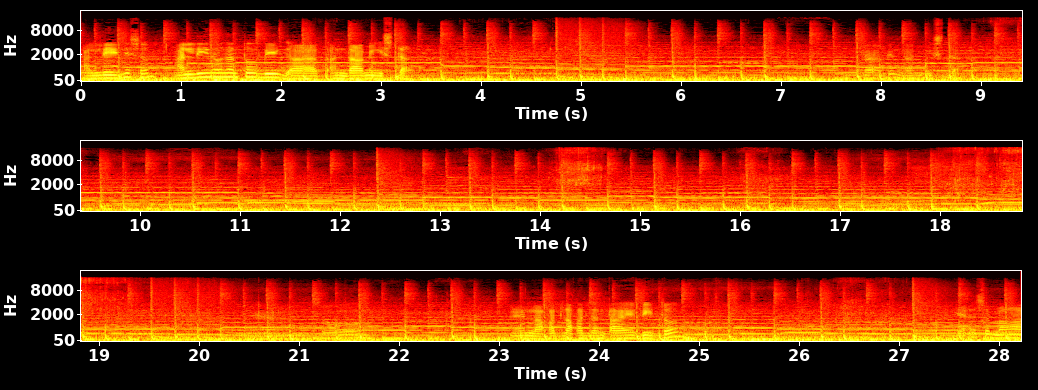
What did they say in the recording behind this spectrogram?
Ang linis oh. Ang lino ng tubig at ang daming isda lakad-lakad lang tayo dito. Ayan, sa mga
